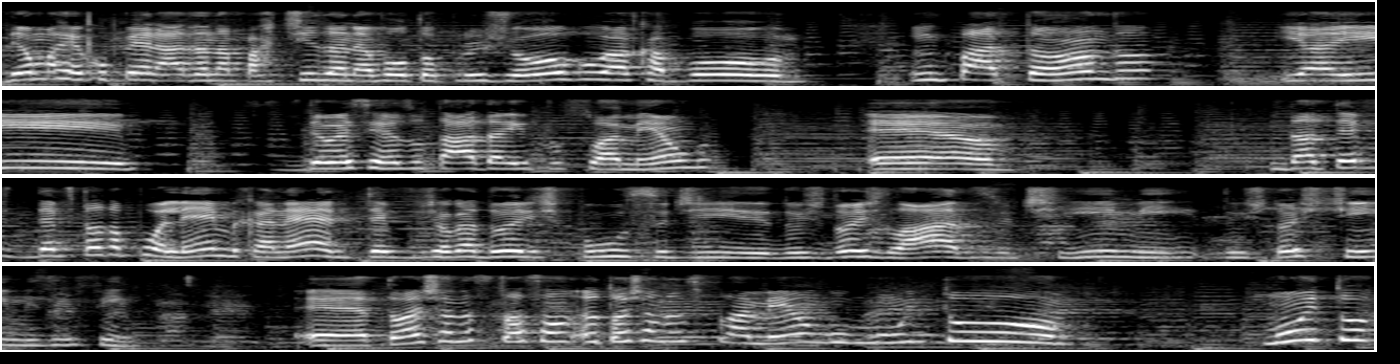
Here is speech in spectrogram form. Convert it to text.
deu uma recuperada na partida, né? Voltou pro jogo, acabou empatando e aí deu esse resultado aí pro Flamengo. É, ainda teve, teve toda a polêmica, né? Teve jogador expulso de, dos dois lados do time, dos dois times, enfim. É, tô achando a situação, eu tô achando esse Flamengo muito muito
